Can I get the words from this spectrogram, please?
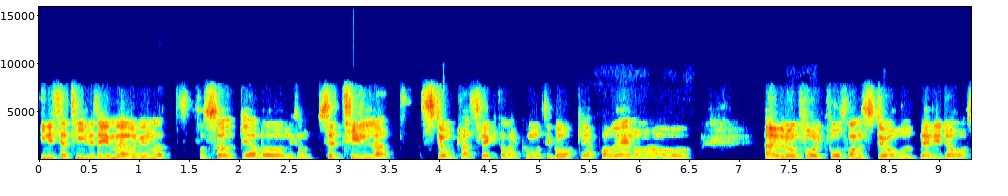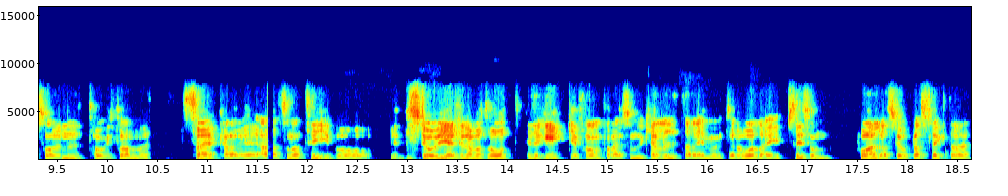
initiativet är ju mer eller mindre att försöka eller liksom se till att ståplatsläktarna kommer tillbaka på arenorna. Och även om folk fortfarande står upp än idag så har det nu tagit fram ett säkrare alternativ. Och det består ju egentligen av att du har ett, ett räcke framför dig som du kan luta dig mot eller hålla i, precis som på alla ståplatsläktare.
